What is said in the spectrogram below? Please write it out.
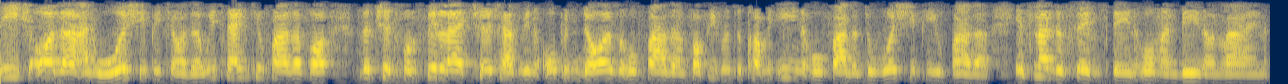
each other and worship each other. We thank you, Father, for the church, Fulfilled Life Church has been open doors, oh Father, for people to come in, oh Father, to worship you, Father. It's not the same staying home and being online.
